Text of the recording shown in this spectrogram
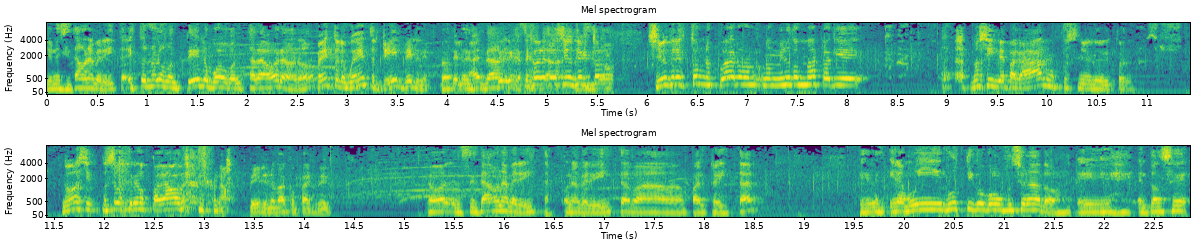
yo necesitaba una periodista. Esto no lo conté, lo puedo contar ahora, ¿o ¿no? Cuéntalo, dele, dele, dele. No, dele. señor director. no. Señor director, ¿nos puede dar unos, minutos más para que... No, si le pagamos, pues, señor director. No, si nosotros tenemos pagado... No, dele nomás, compadre. No, necesitaba una periodista, una periodista para entrevistar. Era era muy rústico cómo funcionaba todo. Eh, entonces,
